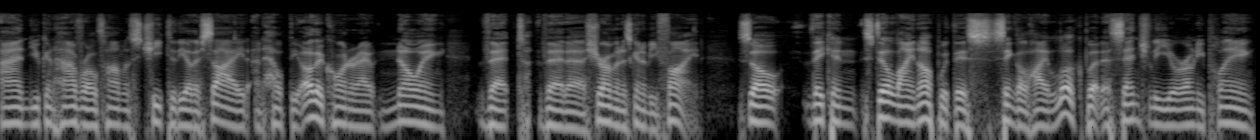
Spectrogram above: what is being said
and you can have Earl Thomas cheat to the other side and help the other corner out, knowing that that uh, Sherman is going to be fine. So they can still line up with this single high look, but essentially you're only playing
